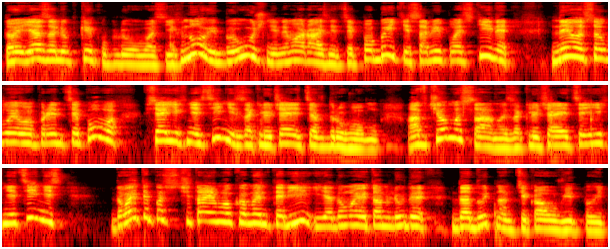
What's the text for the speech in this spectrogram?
то я залюбки куплю у вас їх нові, беушні, нема різниці. Побиті самі пластини, не особливо принципово. Вся їхня цінність заключається в другому. А в чому саме заключається їхня цінність? Давайте почитаємо коментарі, і я думаю, там люди дадуть нам цікаву відповідь.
